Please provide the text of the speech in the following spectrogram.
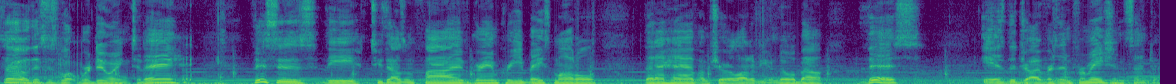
So this is what we're doing today. This is the 2005 Grand Prix base model that I have. I'm sure a lot of you know about. This is the driver's information center.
